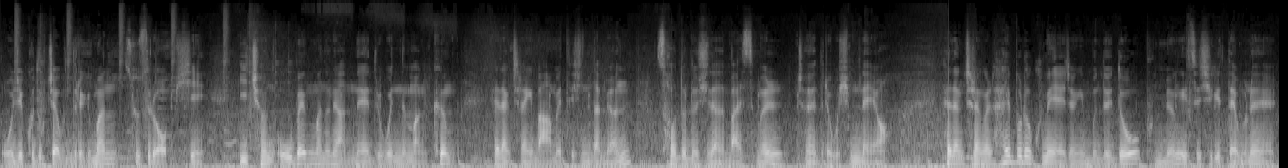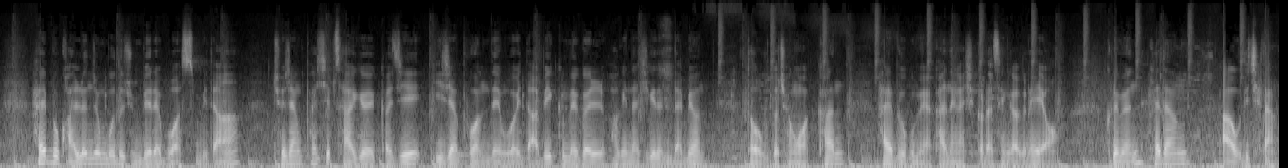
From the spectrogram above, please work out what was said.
오직 구독자분들에게만 수수료 없이 2,500만 원에 안내해드리고 있는 만큼 해당 차량이 마음에 드신다면 서두르시라는 말씀을 전해드리고 싶네요. 해당 차량을 할부로 구매 예정인 분들도 분명히 있으시기 때문에 할부 관련 정보도 준비를 해보았습니다. 최장 84개월까지 이자 포함된 월 납입 금액을 확인하시게 된다면 더욱더 정확한 할부 구매가 가능하실 거라 생각을 해요. 그러면 해당 아우디 차량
